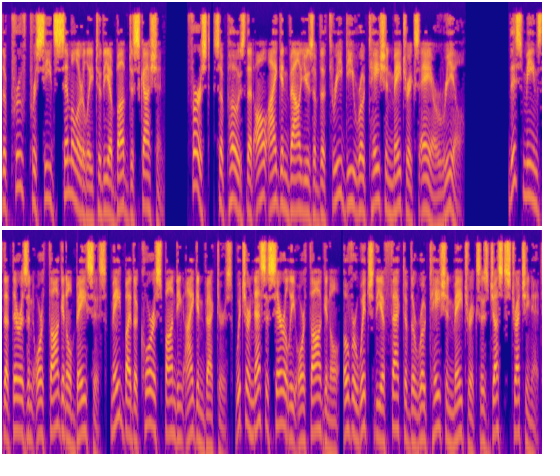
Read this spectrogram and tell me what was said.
The proof proceeds similarly to the above discussion. First, suppose that all eigenvalues of the 3D rotation matrix A are real. This means that there is an orthogonal basis, made by the corresponding eigenvectors which are necessarily orthogonal, over which the effect of the rotation matrix is just stretching it.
